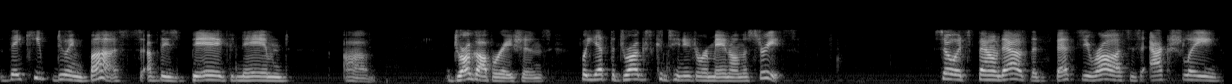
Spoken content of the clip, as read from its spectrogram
they keep doing busts of these big named uh, drug operations, but yet the drugs continue to remain on the streets. So it's found out that Betsy Ross is actually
